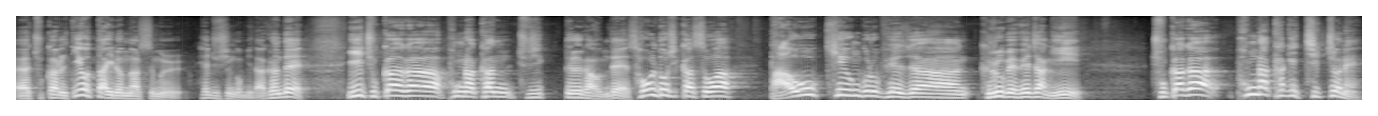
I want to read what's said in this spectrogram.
에, 주가를 띄웠다 이런 말씀을 해주신 겁니다. 그런데 이 주가가 폭락한 주식들 가운데 서울도시가스와 다우키움그룹 회장 그룹의 회장이 주가가 폭락하기 직전에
